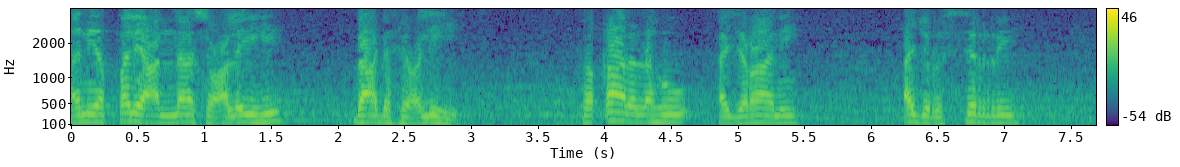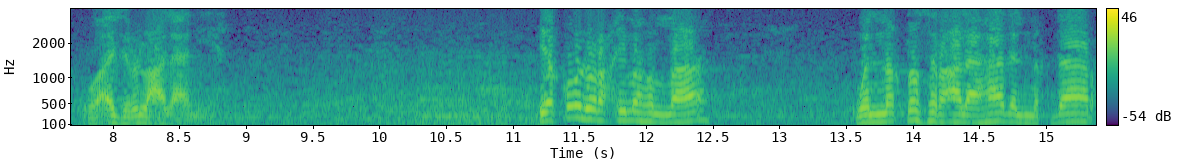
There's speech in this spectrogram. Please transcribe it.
أن يطلع الناس عليه بعد فعله. فقال له أجران أجر السر وأجر العلانية. يقول رحمه الله ولنقتصر على هذا المقدار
